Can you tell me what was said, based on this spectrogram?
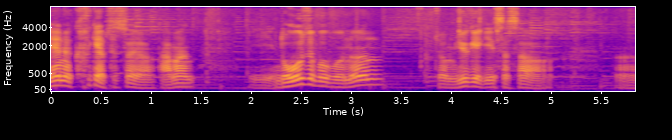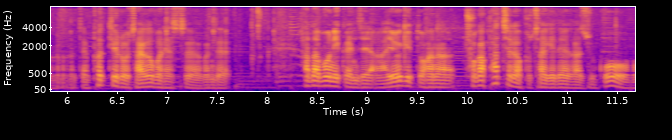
얘는 크게 없었어요. 다만 이 노즈 부분은 좀 유격이 있어서 어, 이제 퍼티로 작업을 했어요. 근데 하다 보니까 이제 아 여기 또 하나 추가 파츠가 부착이 돼가지고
